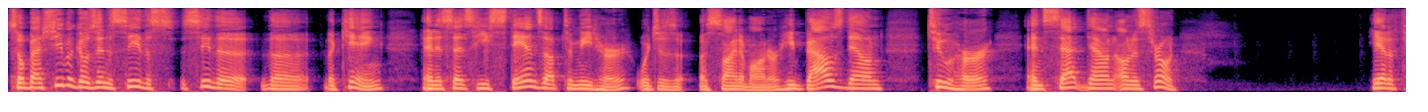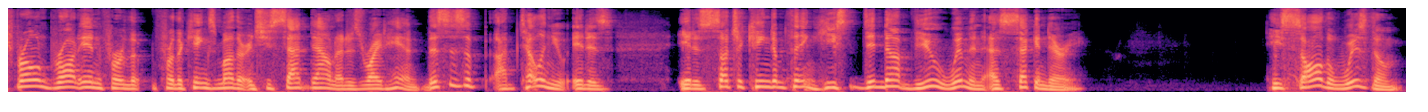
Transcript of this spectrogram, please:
So Bathsheba goes in to see the see the the the king, and it says he stands up to meet her, which is a sign of honor. He bows down to her and sat down on his throne. He had a throne brought in for the for the king's mother, and she sat down at his right hand. This is a I'm telling you, it is it is such a kingdom thing. He did not view women as secondary. He saw the wisdom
